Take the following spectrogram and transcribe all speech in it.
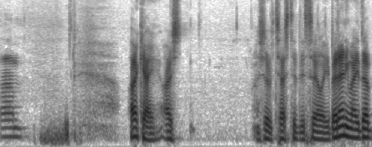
Um, okay, I, I should have tested this earlier. But anyway, the,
